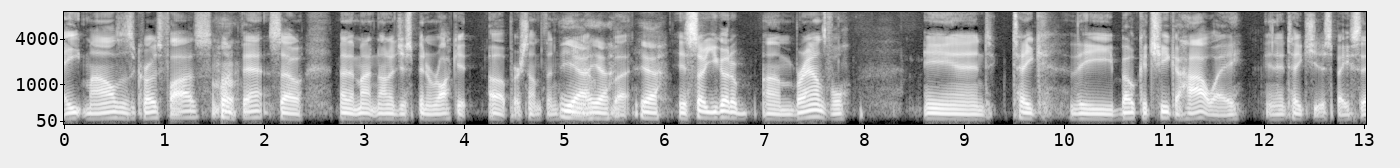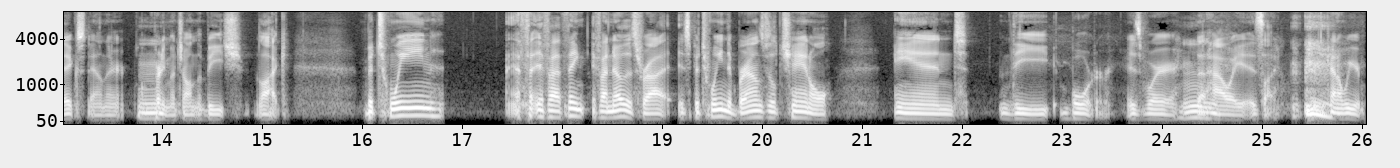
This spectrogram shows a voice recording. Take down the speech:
eight miles as the crows flies, something like that. So that might not have just been a rocket up or something. you Yeah, know, yeah, but yeah. So you go to um, Brownsville and take the Boca Chica Highway, and it takes you to SpaceX down there, Mm. pretty much on the beach, like between. If, if I think if I know this right, it's between the Brownsville Channel and the border is where that highway is. Like kind of weird.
